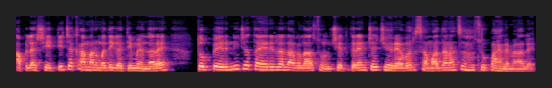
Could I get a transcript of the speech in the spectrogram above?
आपल्या शेतीच्या कामांमध्ये गती मिळणार आहे. तो पेरणीच्या तयारीला लागला असून शेतकऱ्यांच्या चेहऱ्यावर समाधानाचं हसू पाहायला मिळालंय.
